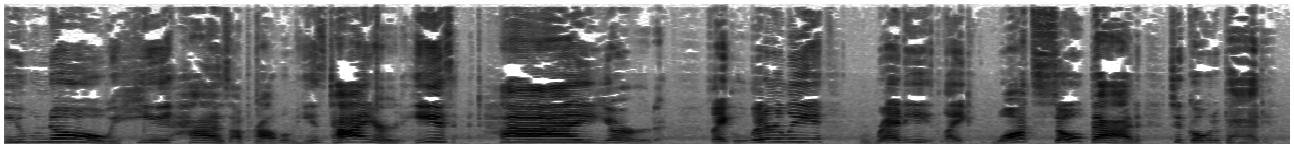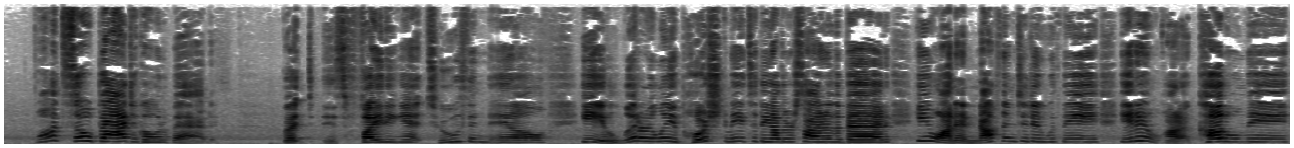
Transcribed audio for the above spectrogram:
You know he has a problem. He's tired. He's tired. Like literally ready, like wants so bad to go to bed. Wants so bad to go to bed. But is fighting it tooth and nail. He literally pushed me to the other side of the bed. He wanted nothing to do with me. He didn't want to cuddle me.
